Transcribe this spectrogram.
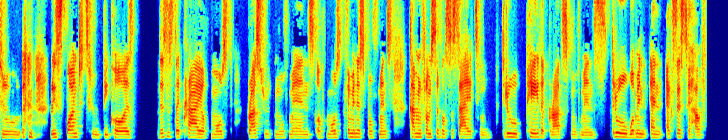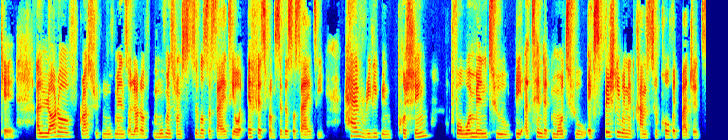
to respond to because this is the cry of most grassroots movements, of most feminist movements coming from civil society through pay the grads movements, through women and access to healthcare. A lot of grassroots movements, a lot of movements from civil society or efforts from civil society have really been pushing for women to be attended more to, especially when it comes to COVID budgets.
